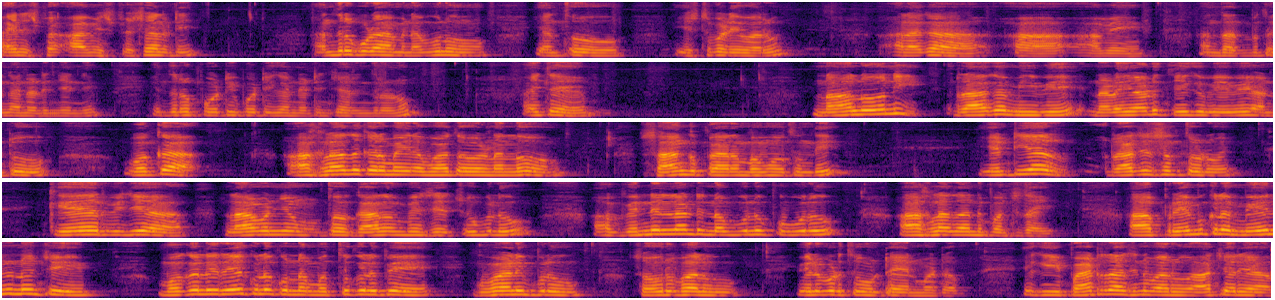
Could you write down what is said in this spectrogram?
ఆయన స్పె ఆమె స్పెషాలిటీ. అందరూ కూడా ఆమె నవ్వును ఎంతో ఇష్టపడేవారు. అలాగా ఆమె అంత అద్భుతంగా నటించింది. ఇద్దరు పోటీ పోటీగా నటించారు ఇందులోను. అయితే నాలోని రాగమీవే నడయాడు తీగ వేవే అంటూ ఒక ఆహ్లాదకరమైన వాతావరణంలో సాంగ్ ప్రారంభమవుతుంది. ఎన్టీఆర్ రాజసంతుడు కేఆర్ విజయ లావణ్యంతో గాలం వేసే చూపులు ఆ వెన్నెల్లాంటి నవ్వులు పువ్వులు ఆహ్లాదాన్ని పంచుతాయి. ఆ ప్రేమికుల మేలు నుంచి మొగలి రేకులకున్న మత్తు కొలిపే గుహాళింపులు సౌరభాలు వెలువడుతూ ఉంటాయన్నమాట. ఇక ఈ పాట రాసిన వారు ఆచార్య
